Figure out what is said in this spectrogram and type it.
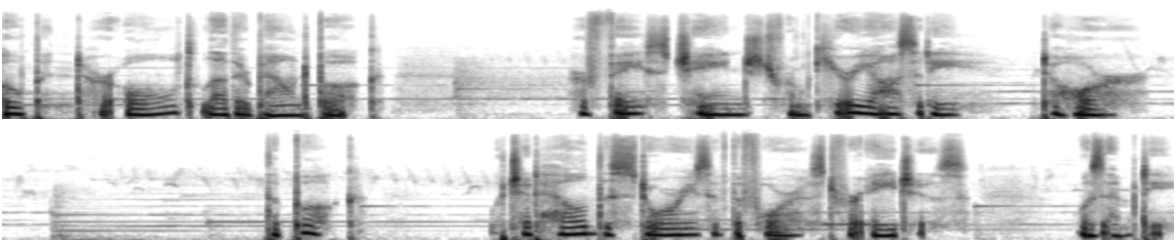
opened her old leather bound book, her face changed from curiosity to horror. The book which had held the stories of the forest for ages, was empty.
